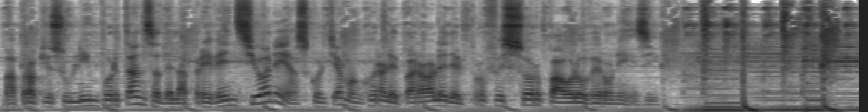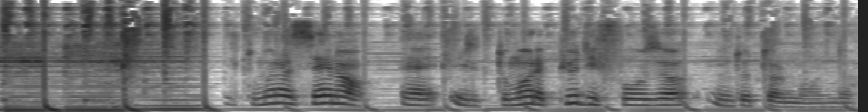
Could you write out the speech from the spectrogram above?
Ma proprio sull'importanza della prevenzione ascoltiamo ancora le parole del professore professor Paolo Veronesi. Il tumore al seno è il tumore più diffuso in tutto il mondo.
